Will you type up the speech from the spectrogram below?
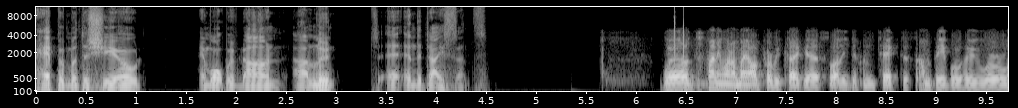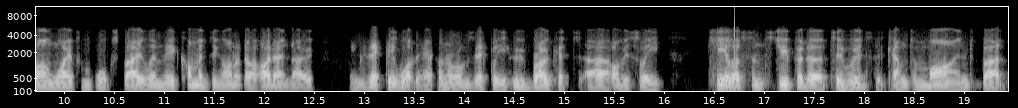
happen with the Shield and what we've known uh, learnt in the day since? Well, it's a funny one. I mean, I'd probably take a slightly different tack to some people who were a long way from Hawke's Bay when they're commenting on it. I don't know exactly what happened or exactly who broke it. Uh, obviously, careless and stupid are two words that come to mind, but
